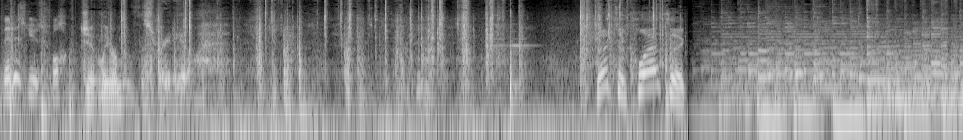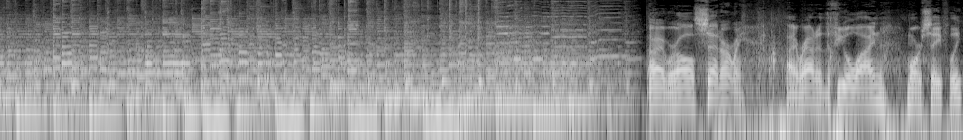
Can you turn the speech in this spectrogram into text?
That is useful. Gently remove this radio. That's a classic. All right, we're all set, aren't we? I routed the fuel line more safely.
